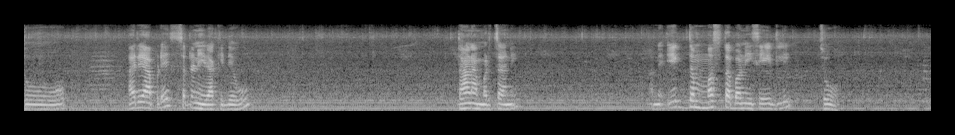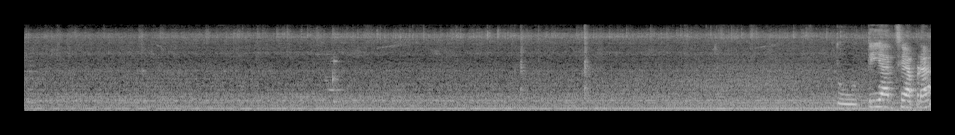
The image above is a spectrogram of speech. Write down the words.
તો અરે આપણે ચટણી રાખી દેવું. ધાણા મરચાંની. અને એકદમ મસ્ત બની છે ઇડલી જુઓ. તો તૈયાર છે આપણા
